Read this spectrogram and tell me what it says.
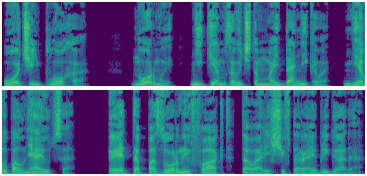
очень плохо. Нормы никем за вычетом Майданникова не выполняются. Это позорный факт, товарищи вторая бригада.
